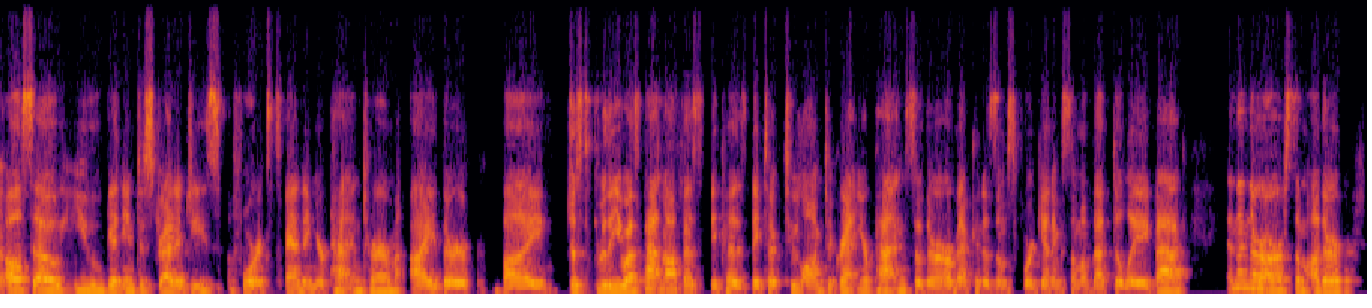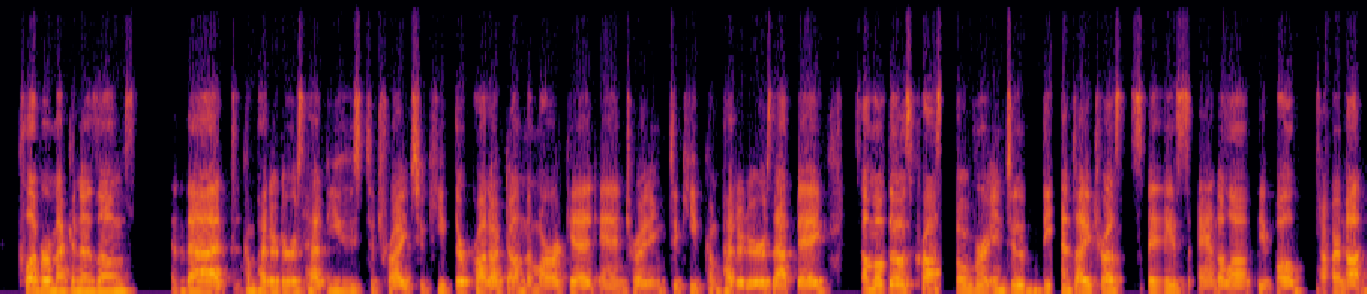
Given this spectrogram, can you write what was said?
also, you get into strategies for expanding your patent term either by just through the US Patent Office because they took too long to grant your patent. So, there are mechanisms for getting some of that delay back. And then there are some other clever mechanisms that competitors have used to try to keep their product on the market and trying to keep competitors at bay. Some of those cross over into the antitrust space, and a lot of people are not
